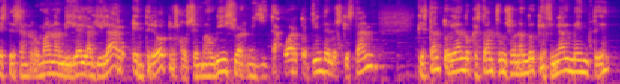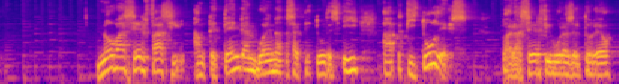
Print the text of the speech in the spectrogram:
este San Román, a Miguel Aguilar, entre otros, José Mauricio, Armillita Cuarto, fin de los que están, que están toreando, que están funcionando, que finalmente no va a ser fácil, aunque tengan buenas actitudes y aptitudes para ser figuras del toreo,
